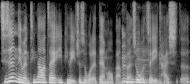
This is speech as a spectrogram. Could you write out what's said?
其实你们听到在 EP 里就是我的 demo 版本，嗯是我最一开始的。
